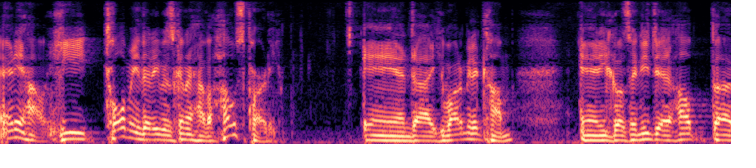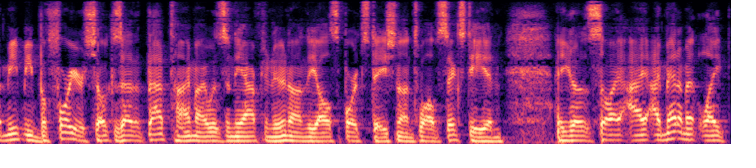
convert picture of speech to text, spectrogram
Anyhow, he told me that he was going to have a house party, and uh, he wanted me to come. And he goes, I need you to help uh, meet me before your show because at that time I was in the afternoon on the All Sports station on 1260. And he goes, so I, I, I met him at like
